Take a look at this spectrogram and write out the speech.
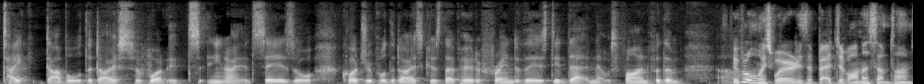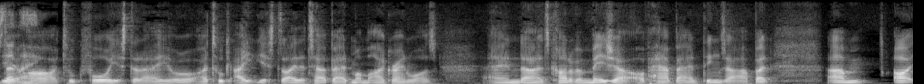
take double the dose of what it's you know it says, or quadruple the dose because they've heard a friend of theirs did that and that was fine for them. People um, almost wear it as a badge of honor sometimes, yeah, don't they? Oh, I took four yesterday, or I took eight yesterday. That's how bad my migraine was, and uh, it's kind of a measure of how bad things are, but. Um, uh,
